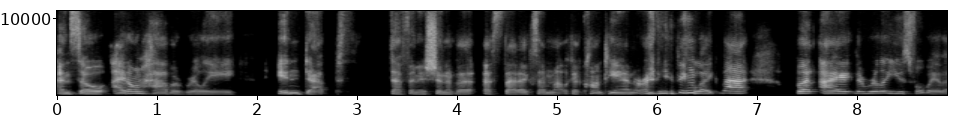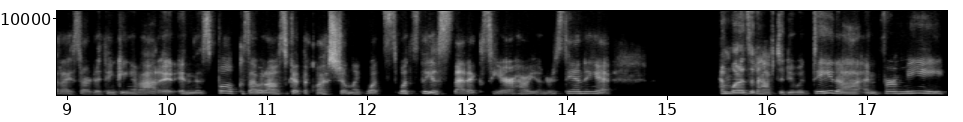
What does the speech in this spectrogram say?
and so I don't have a really in depth definition of a, aesthetics. I'm not like a Kantian or anything like that. But I the really useful way that I started thinking about it in this book, because I would also get the question like, what's what's the aesthetics here? How are you understanding it? And what does it have to do with data? And for me,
